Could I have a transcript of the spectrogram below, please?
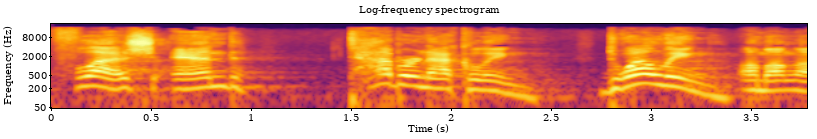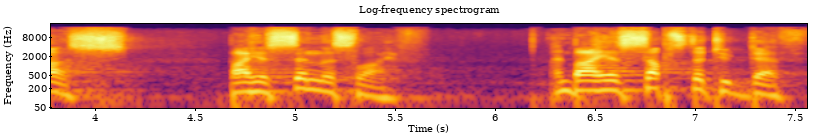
flesh and tabernacling dwelling among us by his sinless life and by his substitute death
